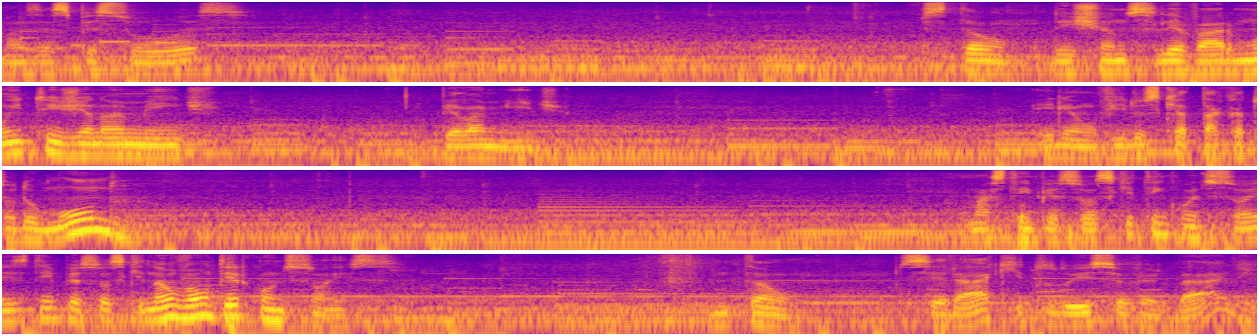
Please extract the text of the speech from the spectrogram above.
Mas as pessoas estão deixando se levar muito ingenuamente pela mídia. Ele é um vírus que ataca todo mundo. Mas tem pessoas que têm condições e tem pessoas que não vão ter condições. Então, Será que tudo isso é verdade?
